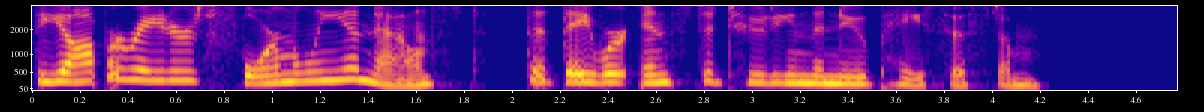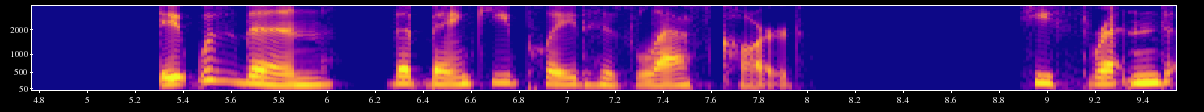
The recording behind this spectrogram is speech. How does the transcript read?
the operators formally announced that they were instituting the new pay system. It was then that Behncke played his last card. He threatened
